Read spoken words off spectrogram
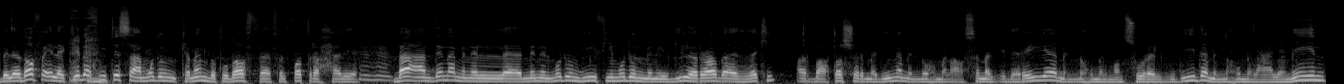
بالإضافة إلى كده في تسع مدن كمان بتضاف في الفترة الحالية. بقى عندنا من من المدن دي في مدن من الجيل الرابع الذكي 14 مدينة منهم العاصمة الإدارية منهم المنصورة الجديدة منهم العالمين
